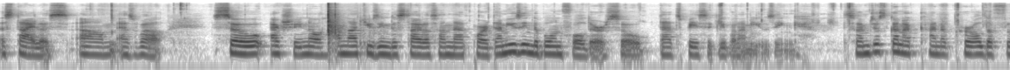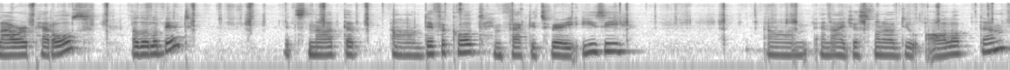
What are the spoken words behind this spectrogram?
a stylus um, as well. So actually, no, I'm not using the stylus on that part. I'm using the bone folder. So that's basically what I'm using. So I'm just gonna kind of curl the flower petals a little bit. It's not that uh, difficult. In fact, it's very easy. Um, and I just want to do all of them.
